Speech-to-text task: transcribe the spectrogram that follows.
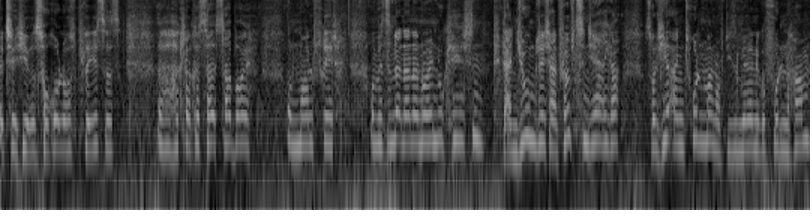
Leute, hier ist Horrorlos Places. Ah, Clarissa ist dabei und Manfred. Und wir sind an einer neuen Location. Ja, ein Jugendlicher, ein 15-Jähriger, soll hier einen toten Mann auf diesem Gelände gefunden haben.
